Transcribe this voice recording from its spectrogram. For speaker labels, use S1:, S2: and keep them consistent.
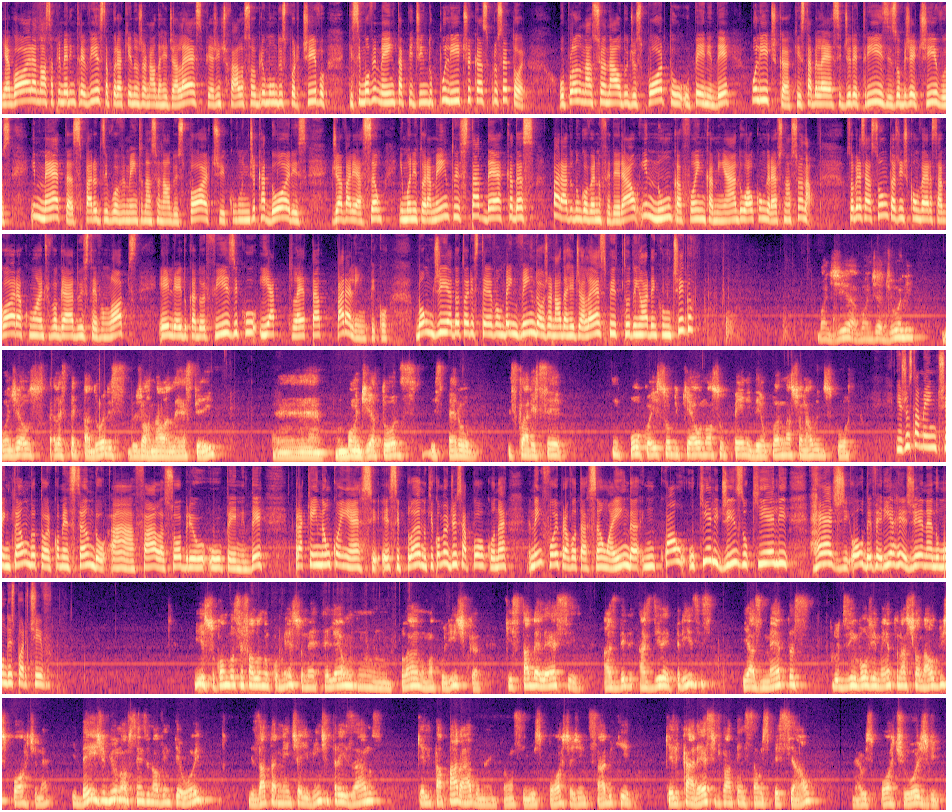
S1: E agora, nossa primeira entrevista por aqui no Jornal da Rede Alesp, a gente fala sobre o mundo esportivo que se movimenta pedindo políticas para o setor. O Plano Nacional do Desporto, o PND, política que estabelece diretrizes, objetivos e metas para o desenvolvimento nacional do esporte, com indicadores de avaliação e monitoramento, está há décadas parado no governo federal e nunca foi encaminhado ao Congresso Nacional. Sobre esse assunto, a gente conversa agora com o advogado Estevão Lopes. Ele é educador físico e atleta paralímpico. Bom dia, doutor Estevão. Bem-vindo ao Jornal da Rede Alesp. Tudo em ordem contigo?
S2: Bom dia, bom dia, Julie. Bom dia aos telespectadores do Jornal Alesp aí. É, um bom dia a todos. Espero esclarecer um pouco aí sobre o que é o nosso PND, o Plano Nacional do Desporto.
S1: E justamente então, doutor, começando a fala sobre o, o PND, para quem não conhece esse plano, que como eu disse há pouco, né, nem foi para votação ainda, em qual, o que ele diz, o que ele rege ou deveria reger, né, no mundo esportivo?
S2: Isso, como você falou no começo, né, ele é um, um plano, uma política que estabelece as, as diretrizes e as metas para o desenvolvimento nacional do esporte, né? E desde 1998, exatamente aí 23 anos, que ele está parado, né? Então, assim, o esporte a gente sabe que, que ele carece de uma atenção especial. Né? O esporte hoje,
